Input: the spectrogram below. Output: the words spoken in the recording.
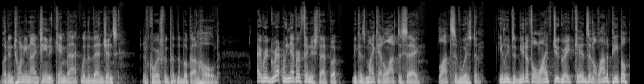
but in 2019 it came back with a vengeance. And of course, we put the book on hold. I regret we never finished that book because Mike had a lot to say, lots of wisdom. He leaves a beautiful wife, two great kids, and a lot of people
